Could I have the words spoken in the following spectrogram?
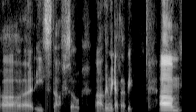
uh, eat stuff. So uh, I think they got that beat. Um,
